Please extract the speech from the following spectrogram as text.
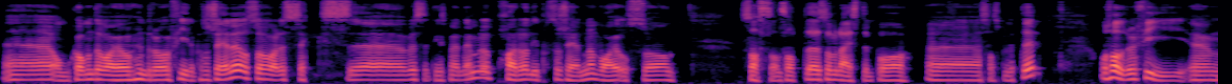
Eh, omkom det var jo 104 passasjerer, og så var det seks eh, besetningsmedlemmer. Og et par av de passasjerene var jo også SAS-ansatte som reiste på eh, SAS-billetter. Og så hadde du fi, eh,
